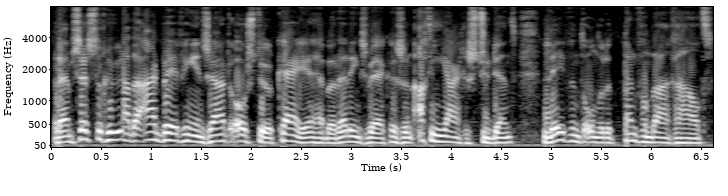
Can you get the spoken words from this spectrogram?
Ruim 60 uur na de aardbeving in Zuidoost-Turkije hebben reddingswerkers een 18-jarige student levend onder het puin vandaan gehaald.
